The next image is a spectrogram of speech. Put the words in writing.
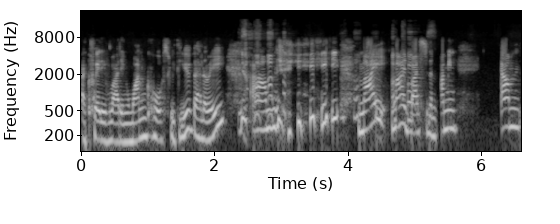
a creative writing one course with you, Valerie, um, my my advice to them. I mean, um,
